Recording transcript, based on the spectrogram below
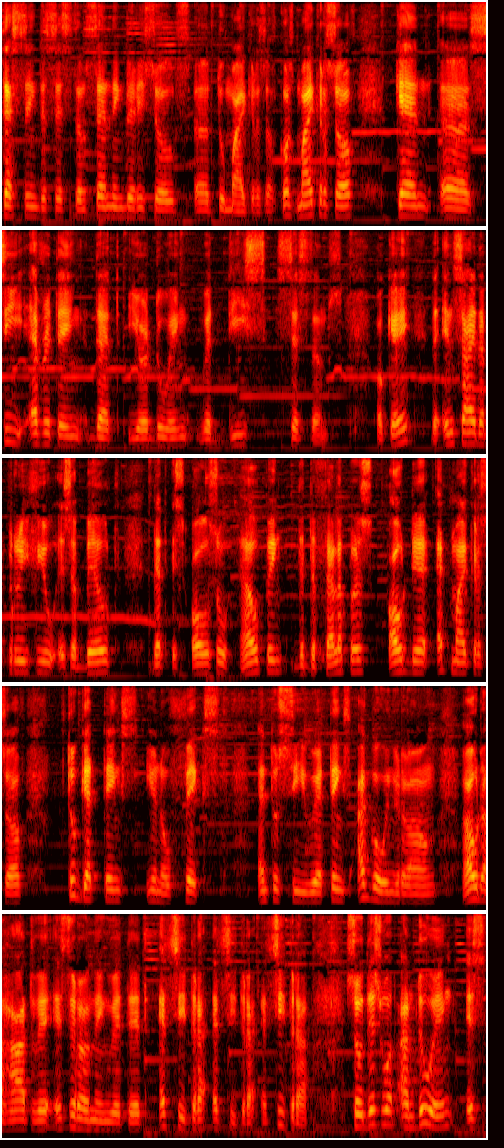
testing the system, sending the results uh, to Microsoft. Because Microsoft can uh, see everything that you're doing with these systems. Okay, the insider preview is a build that is also helping the developers out there at Microsoft to get things, you know, fixed and to see where things are going wrong, how the hardware is running with it, etc., etc., etc. So this what I'm doing is,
